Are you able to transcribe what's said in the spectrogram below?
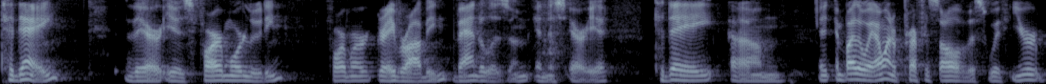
Today, there is far more looting, far more grave robbing, vandalism in this area. Today, um, and, by the way, I want to preface all of this with your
